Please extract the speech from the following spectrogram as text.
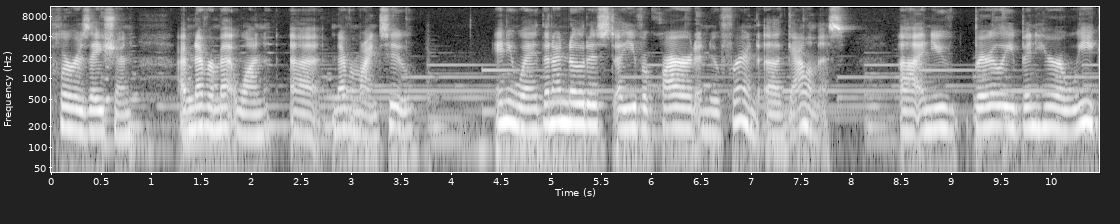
pluralization. I've never met one. Uh, never mind, too. Anyway, then I noticed uh, you've acquired a new friend, uh, Gallimimus. Uh, and you've barely been here a week.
